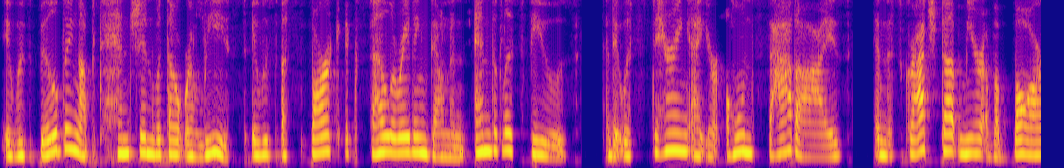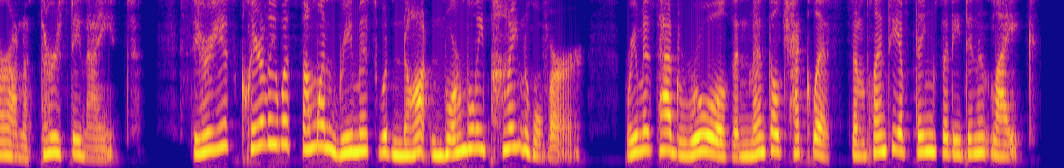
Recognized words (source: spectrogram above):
It was building up tension without release. It was a spark accelerating down an endless fuse, and it was staring at your own sad eyes in the scratched up mirror of a bar on a Thursday night. Sirius clearly was someone Remus would not normally pine over. Remus had rules and mental checklists and plenty of things that he didn't like.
